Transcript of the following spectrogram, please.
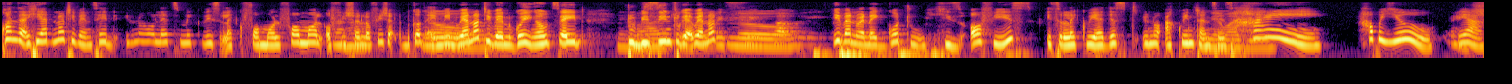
kwanza he had not even said you know let's make this like formal formal official official. Because i mean we're not even going outside to be seen together. We're not no. even when I go to his office, it's like we are just, you know, acquaintances. Hi, how are you? Yeah.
